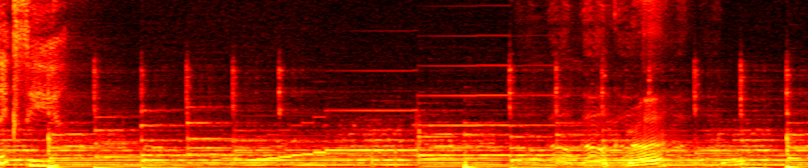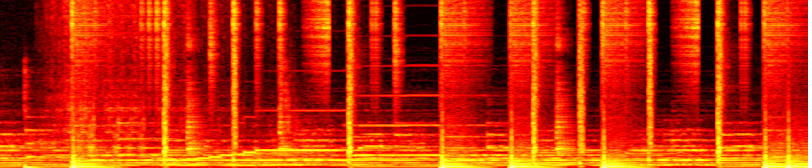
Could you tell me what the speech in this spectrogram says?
sexy. Go, go, bro. Thank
